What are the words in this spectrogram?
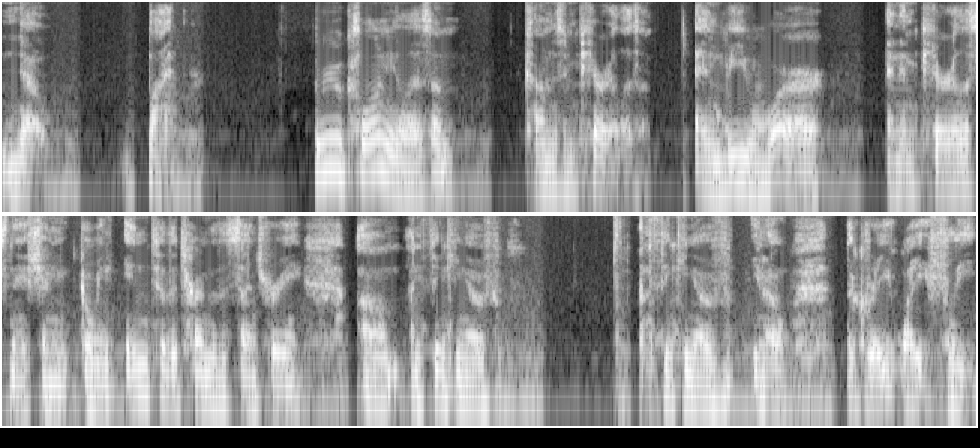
No. But through colonialism comes imperialism. And we were an imperialist nation going into the turn of the century. Um, I'm thinking of I'm thinking of you know the Great White Fleet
